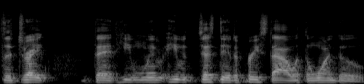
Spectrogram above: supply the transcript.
the Drake that he went, he was, just did a freestyle with the one dude,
